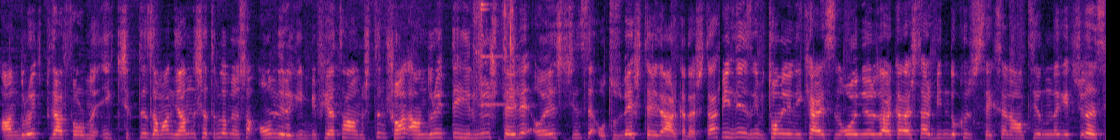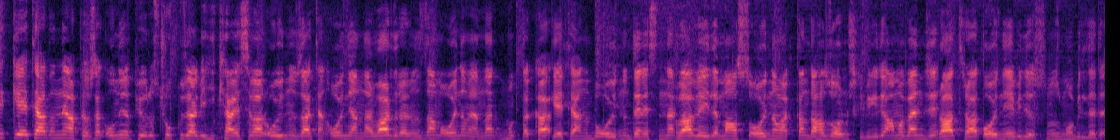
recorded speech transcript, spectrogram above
Android platformuna ilk çıktığı zaman yanlış hatırlamıyorsam 10 lira gibi bir fiyata almıştım. Şu an Android'de 23 TL, iOS için ise 35 TL arkadaşlar. Bildiğiniz gibi Tommy'nin hikayesini oynuyoruz arkadaşlar. 1986 yılında geçiyor. Klasik GTA'da ne yapıyorsak onu yapıyoruz. Çok güzel bir hikayesi var. Oyunu zaten oynayanlar vardır aranızda ama oynamayanlar mutlaka GTA'nın bu oyununu denesinler. Klavye ile mouse oynamaktan daha zormuş gibi geliyor ama bence rahat rahat oynayabiliyorsunuz mobilde de.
